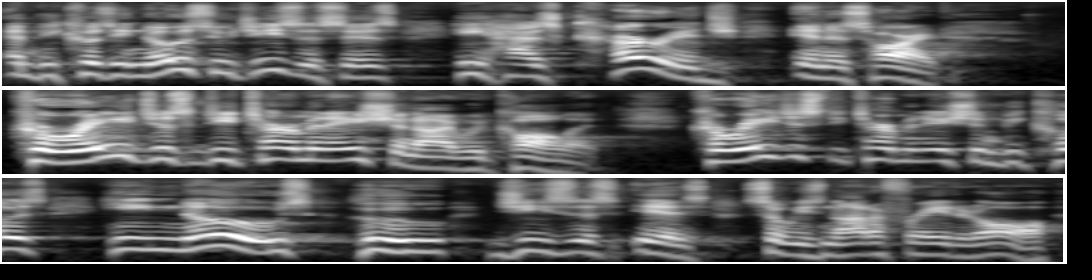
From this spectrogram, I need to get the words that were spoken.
And because he knows who Jesus is, he has courage in his heart. Courageous determination, I would call it. Courageous determination because he knows who Jesus is. So he's not afraid at all.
